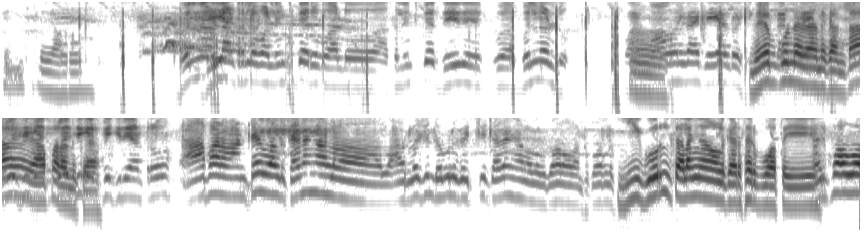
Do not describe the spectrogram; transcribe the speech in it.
పెంచలే ఎవరు? బొలినోళ్ళు అంటారు వాళ్ళ ఇంటి పేరు వాళ్ళు అసలు ఇంటి పేరు బొలినోళ్ళు. మేపుకుండే దానికంట వ్యాపారానిక. వ్యాపారం అంటే వాళ్ళు తెలంగాణలో ఆరు లక్షలు డబ్బులు కట్టి తెలంగాణలో దూరాలంట కూరలు ఈ గొర్రెలు తెలంగాణ వాళ్ళకి ఎడ సరిపోతాయి? సరిపోవో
